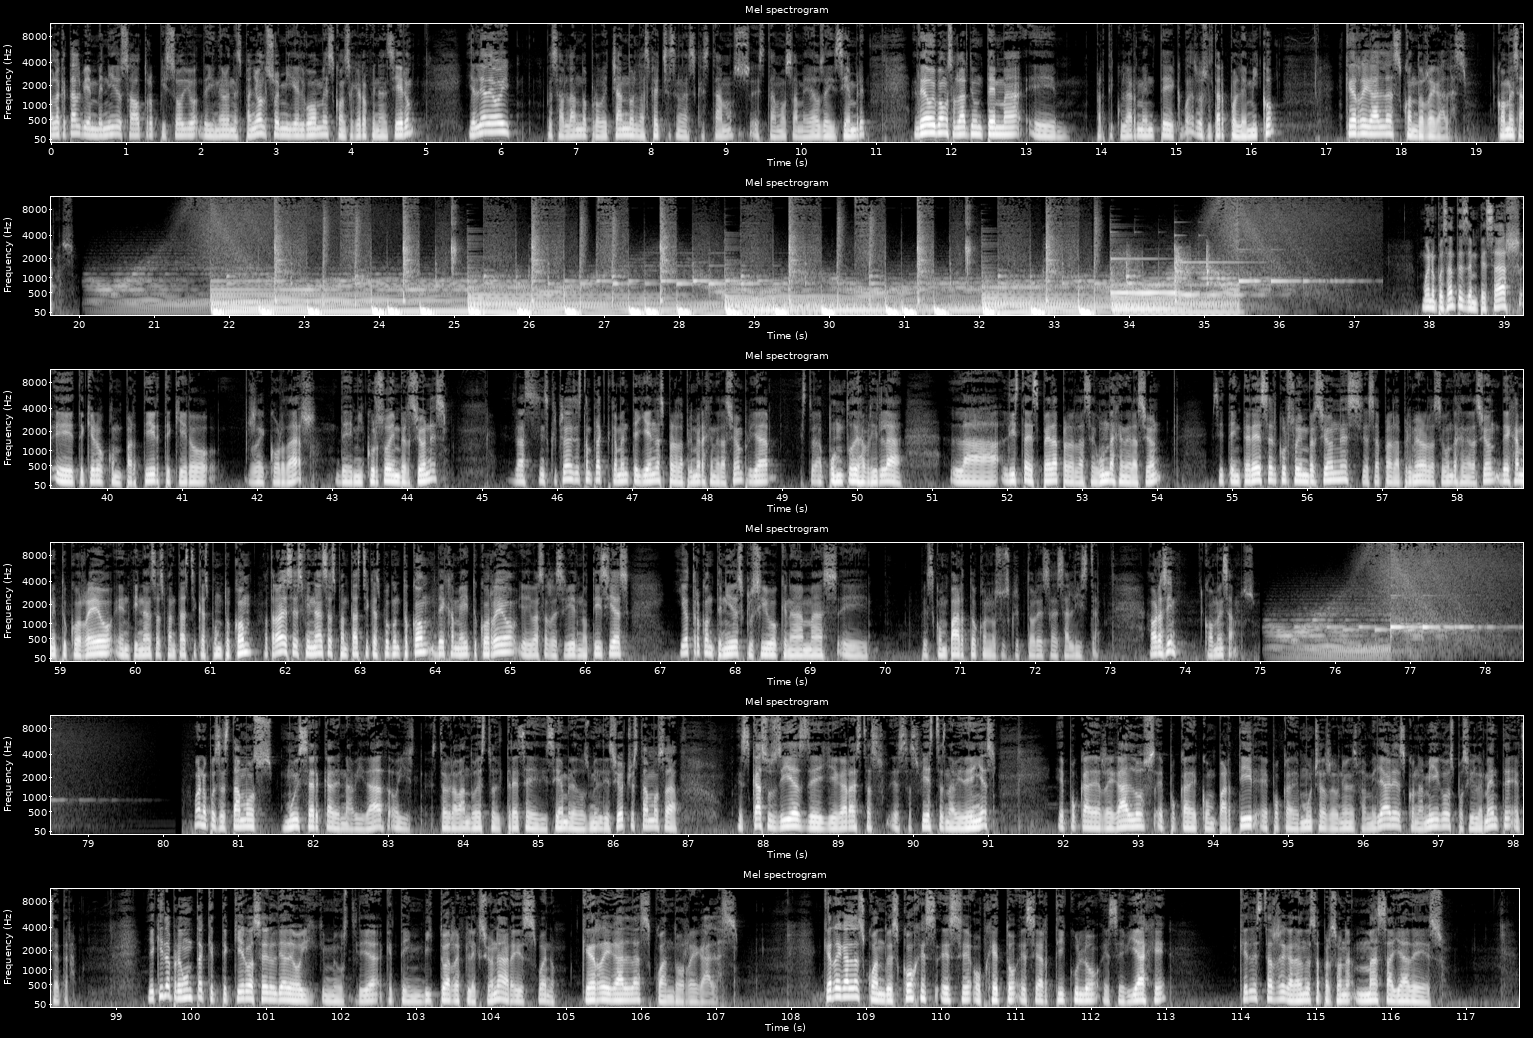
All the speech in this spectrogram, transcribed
Hola, ¿qué tal? Bienvenidos a otro episodio de Dinero en Español. Soy Miguel Gómez, consejero financiero. Y el día de hoy, pues hablando, aprovechando las fechas en las que estamos, estamos a mediados de diciembre. El día de hoy vamos a hablar de un tema eh, particularmente que puede resultar polémico. ¿Qué regalas cuando regalas? Comenzamos. Bueno, pues antes de empezar, eh, te quiero compartir, te quiero recordar de mi curso de inversiones. Las inscripciones ya están prácticamente llenas para la primera generación, pero ya estoy a punto de abrir la, la lista de espera para la segunda generación. Si te interesa el curso de inversiones, ya sea para la primera o la segunda generación, déjame tu correo en finanzasfantásticas.com. Otra vez es finanzasfantásticas.com, déjame ahí tu correo y ahí vas a recibir noticias y otro contenido exclusivo que nada más eh, pues comparto con los suscriptores a esa lista. Ahora sí, comenzamos. Bueno, pues estamos muy cerca de Navidad. Hoy estoy grabando esto el 13 de diciembre de 2018. Estamos a escasos días de llegar a estas, estas fiestas navideñas época de regalos, época de compartir, época de muchas reuniones familiares, con amigos posiblemente, etcétera. Y aquí la pregunta que te quiero hacer el día de hoy, que me gustaría que te invito a reflexionar, es, bueno, ¿qué regalas cuando regalas? ¿Qué regalas cuando escoges ese objeto, ese artículo, ese viaje? ¿Qué le estás regalando a esa persona más allá de eso?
